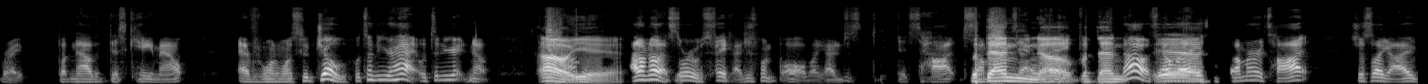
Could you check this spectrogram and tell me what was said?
Right. But now that this came out, everyone wants to, Joe, what's under your hat? What's under your No. Oh I yeah. I don't know. That story was fake. I just went bald. Like, I just, it's hot. But summer, then you LA. know. But then No, it's yeah. LA. It's summer. It's hot. It's just like I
